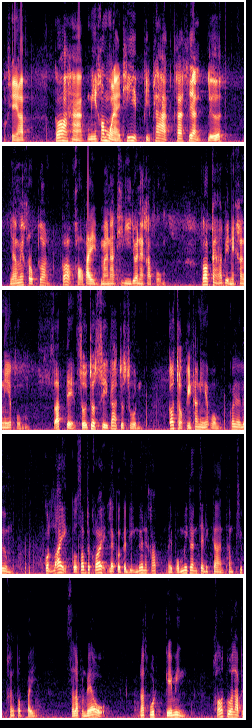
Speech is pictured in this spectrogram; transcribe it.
โอ เคครับ ก็หากมีข้อมูลไหนที่ผิดพลาดคลาดเคลื่อน หรือยังไม่ครบถ้วน ก็ขอไปมาณที่นี้ด้วยนะครับผม ก็การอัปเดตในครั้งนี้ครับผมอัปเดต 0.49.0 ก็จบเพียงเท่านี้ครับผม ก็อย่าลืมกดไลค์ กด subscribe และกดกระดิ่งด้วยนะครับ ให้ผมมีกำลังใจในการทำคลิปครั้งต่อไปสำหรับผมแล้ว Notwood Gaming ขอตัวลาไป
